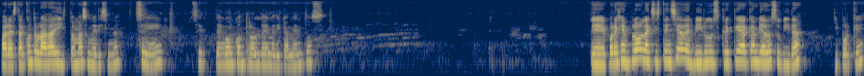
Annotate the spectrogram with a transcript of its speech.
para estar controlada y toma su medicina. Sí, sí, tengo un control de medicamentos. Eh, por ejemplo, la existencia del virus, ¿cree que ha cambiado su vida? ¿Y por qué?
